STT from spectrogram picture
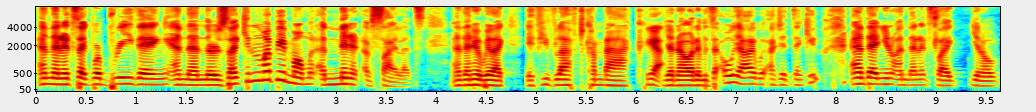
and then it's like we're breathing, and then there's like you know, there might be a moment, a minute of silence, and then he'll be like, "If you've left, come back." Yeah. you know, and it's like, "Oh yeah, I, I did, thank you," and then you know, and then it's like you know,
